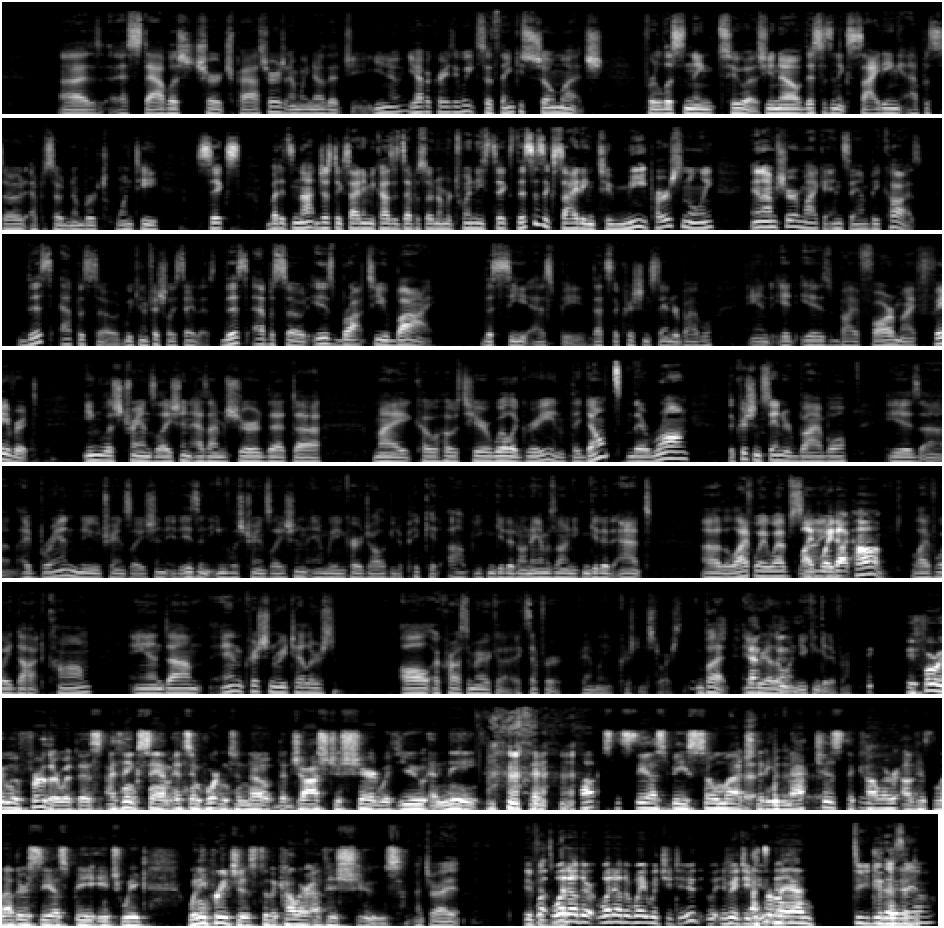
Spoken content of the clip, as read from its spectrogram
uh, established church pastors, and we know that you, know you have a crazy week. So thank you so much for listening to us. You know, this is an exciting episode, episode number 26, but it's not just exciting because it's episode number 26. This is exciting to me personally, and I'm sure Micah and Sam because this episode, we can officially say this, this episode is brought to you by the CSB. That's the Christian Standard Bible, and it is by far my favorite English translation, as I'm sure that uh, my co host here will agree. And if they don't, they're wrong. The Christian Standard Bible is uh, a brand new translation. It is an English translation, and we encourage all of you to pick it up. You can get it on Amazon. You can get it at uh, the Lifeway website, Lifeway.com, Lifeway.com, and um, and Christian retailers all across America, except for Family Christian stores. But every other one you can get it from. Before we move further with this, I think, Sam, it's important to note that Josh just shared with you and me that he loves the CSB so much that he matches the color of his leather CSB each week when he preaches to the color of his shoes. That's right. If what, what other what other way would you do? Would you That's do a that? man. do you do that, Sam?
